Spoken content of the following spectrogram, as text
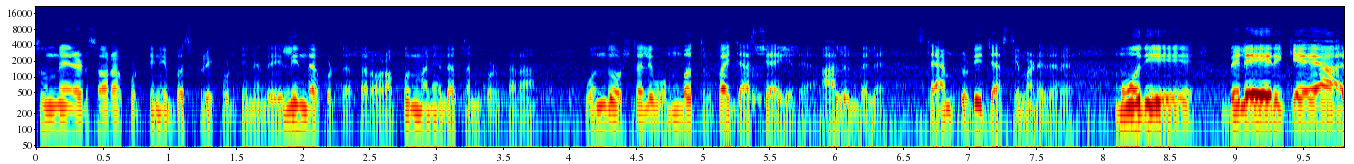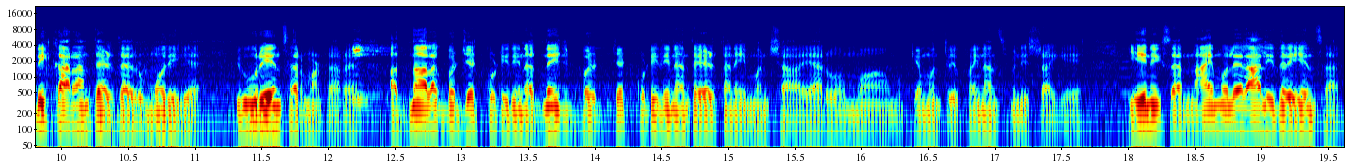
ಸುಮ್ಮನೆ ಎರಡು ಸಾವಿರ ಕೊಡ್ತೀನಿ, ಬಸ್ ಫ್ರೀ ಕೊಡ್ತೀನಿ ಅಂದರೆ ಎಲ್ಲಿಂದ ಕೊಡ್ತಾರೆ ಸರ್? ಅವ್ರ ಅಪ್ಪನ ಮನೆಯಿಂದ ತಂದು ಕೊಡ್ತಾರಾ? ಒಂದು ವರ್ಷದಲ್ಲಿ ಒಂಬತ್ತು ರೂಪಾಯಿ ಜಾಸ್ತಿ ಆಗಿದೆ ಹಾಲಿನ ಬೆಲೆ. ಸ್ಟ್ಯಾಂಪ್ ಡ್ಯೂಟಿ ಜಾಸ್ತಿ ಮಾಡಿದ್ದಾರೆ. ಮೋದಿ ಬೆಲೆ ಏರಿಕೆಯ ಹರಿಕಾರ ಅಂತ ಹೇಳ್ತಾ ಇದ್ರು ಮೋದಿಗೆ. ಇವ್ರು ಏನು ಸರ್ ಮಾಡ್ತಾರೆ? ಹದಿನಾಲ್ಕು ಬಜೆಟ್ ಕೊಟ್ಟಿದ್ದೀನಿ, ಹದಿನೈದು ಬಜೆಟ್ ಕೊಟ್ಟಿದ್ದೀನಿ ಅಂತ ಹೇಳ್ತಾನೆ ಈ ಮನುಷ್ಯ, ಯಾರು? ಮುಖ್ಯಮಂತ್ರಿ ಫೈನಾನ್ಸ್ ಮಿನಿಸ್ಟರ್ ಆಗಿ. ಏನಕ್ಕೆ ಸರ್? ನಾಯಿ ಮೂಲೆಯಲ್ಲಿ ಹಾಲಿದ್ರೆ ಏನು ಸರ್?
